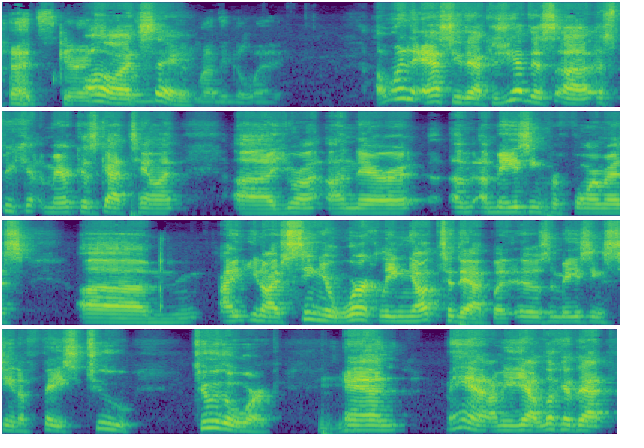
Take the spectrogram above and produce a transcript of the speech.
at scaring oh, I'd say. running away. I wanted to ask you that because you had this uh, speaking America's Got Talent. Uh, you were on there, amazing performance um, I you know I've seen your work leading up to that, but it was amazing seeing a face to to the work. Mm-hmm. And man, I mean, yeah, look at that.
